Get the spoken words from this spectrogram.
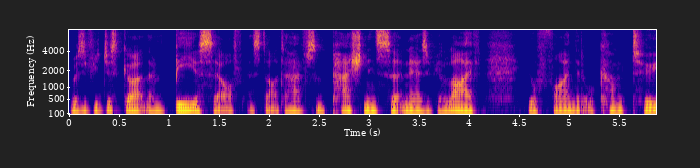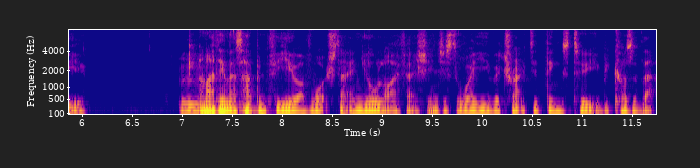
Whereas if you just go out there and be yourself and start to have some passion in certain areas of your life, you'll find that it will come to you. Mm. And I think that's happened for you. I've watched that in your life actually, and just the way you've attracted things to you because of that.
